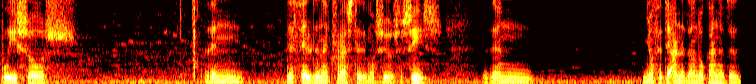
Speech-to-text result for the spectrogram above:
που ίσως δεν δεν θέλετε να εκφράσετε δημοσίως εσείς, δεν νιώθετε άνετα να το κάνετε,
